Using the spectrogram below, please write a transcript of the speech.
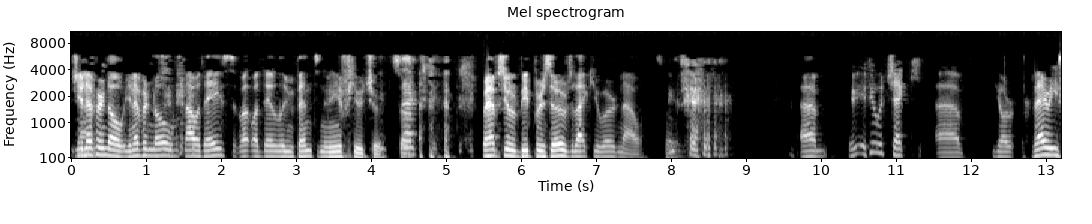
you never know. You never know nowadays what, what they'll invent in the near future. So Exactly. perhaps you'll be preserved like you were now. So, um, if, if you would check uh, your very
